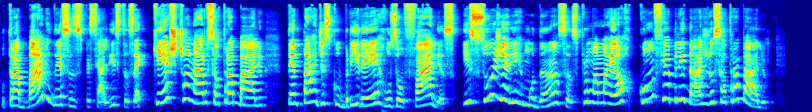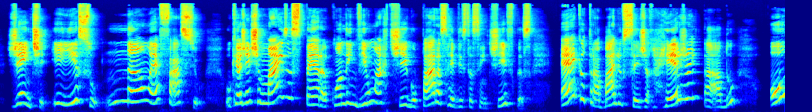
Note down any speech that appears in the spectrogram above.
O trabalho desses especialistas é questionar o seu trabalho, tentar descobrir erros ou falhas e sugerir mudanças para uma maior confiabilidade do seu trabalho. Gente, e isso não é fácil. O que a gente mais espera quando envia um artigo para as revistas científicas é que o trabalho seja rejeitado ou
